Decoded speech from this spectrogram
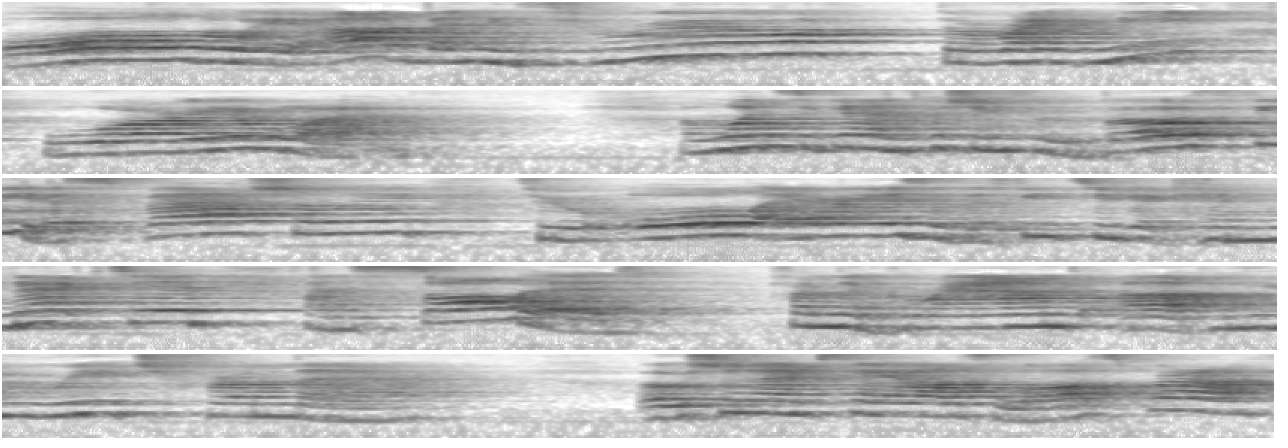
all the way up, bending through the right knee, warrior one. And once again, pushing through both feet, especially through all areas of the feet so you get connected and solid from the ground up. And we reach from there. Ocean exhales, lost breath.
